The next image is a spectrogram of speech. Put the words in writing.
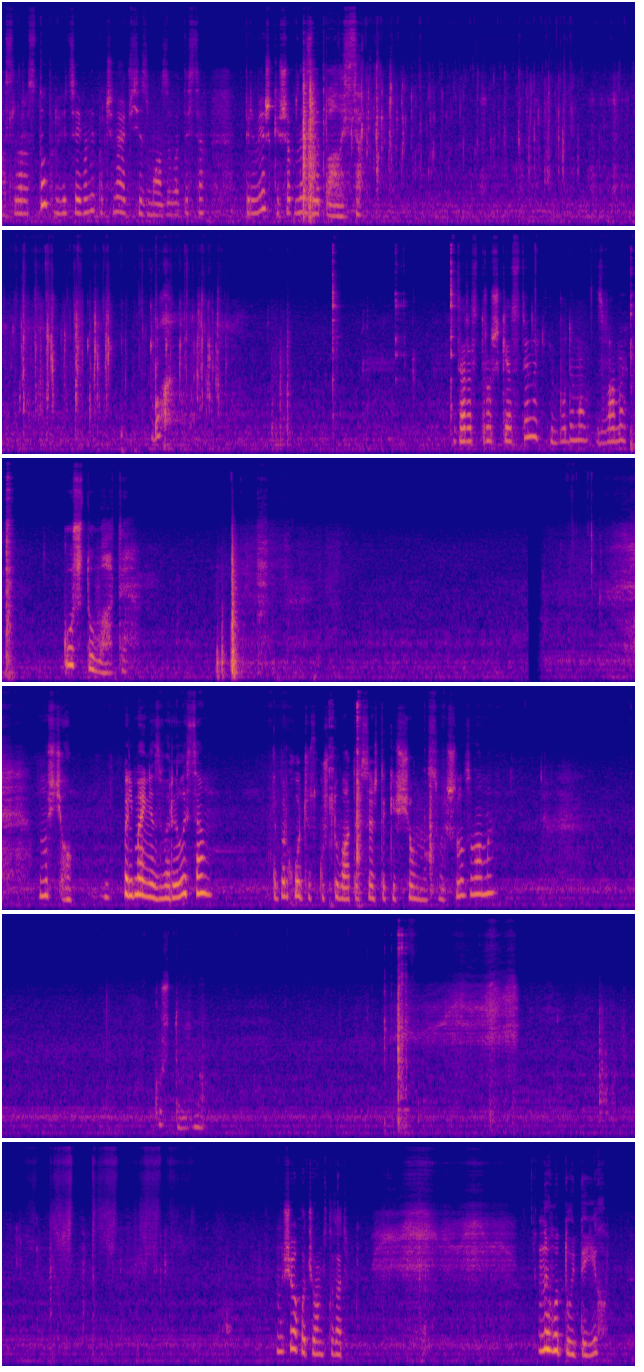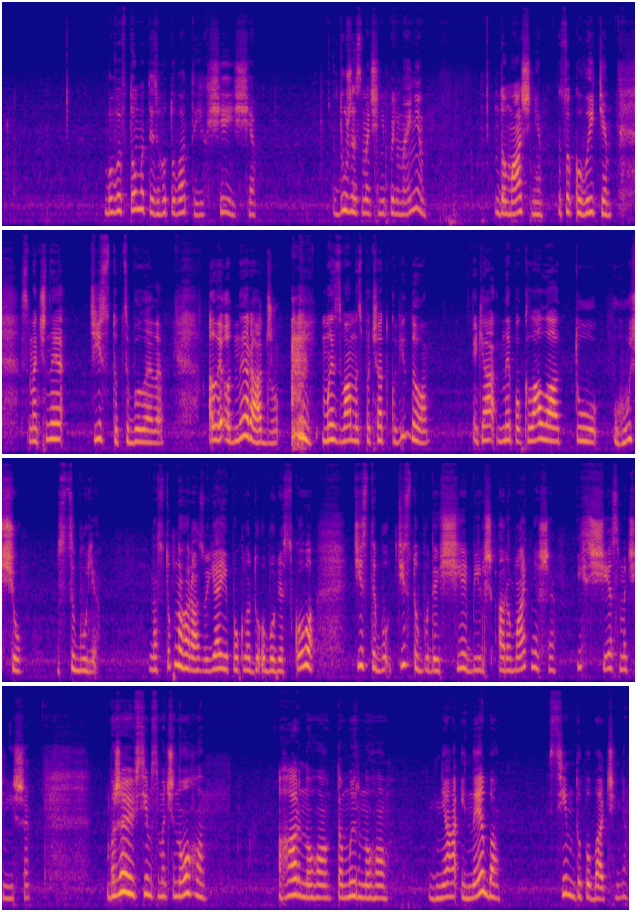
Масло розтоплюється і вони починають всі змазуватися. Пельмешки, щоб не злипалися. Бух. Зараз трошки остинуть і будемо з вами куштувати. Ну що, Пельмені зварилися. Тепер хочу скуштувати все ж таки, що в нас вийшло з вами. Куштуємо. Ну, що я хочу вам сказати? Не готуйте їх бо ви втомитесь готувати їх ще і ще. Дуже смачні пельмені, домашні, соковиті, смачне тісто цибулеве. Але одне раджу, ми з вами спочатку відео я не поклала ту гущу з цибулі. Наступного разу я її покладу обов'язково. Тісто, буде ще більш ароматніше і ще смачніше. Бажаю всім смачного, гарного та мирного дня і неба. Всім до побачення!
